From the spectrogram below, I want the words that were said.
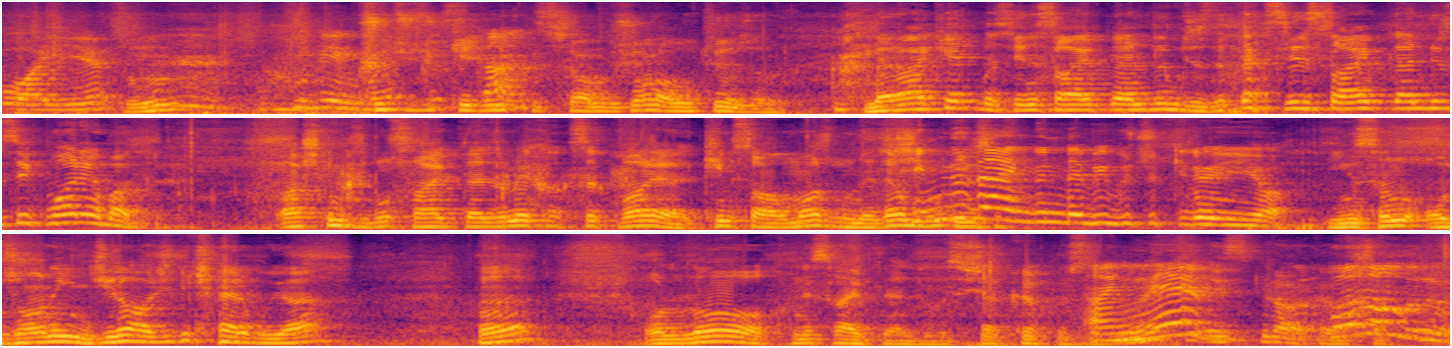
bu ayıyı? Ne yapayım bu Küçücük kediyi kıskandı şu an avutuyoruz onu. Merak etme seni sahiplendirmeyeceğiz. Zaten seni sahiplendirsek var ya bak. Aşkım biz bunu sahiplendirmeye kalksak var ya kimse almaz bu. Neden bu insan, Şimdiden günde bir buçuk kilo yiyor. insanın ocağına incir ağacı diker bu ya. Ha? Allah ne sahiplendirmesi şaka yapıyorsun. Hepsi espri arkadaşlar. Ben olurum.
